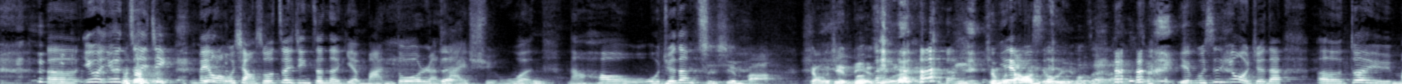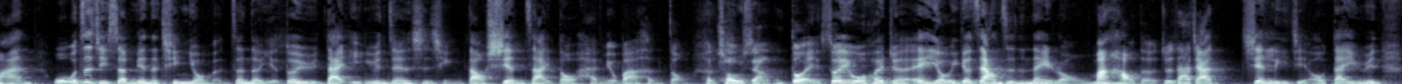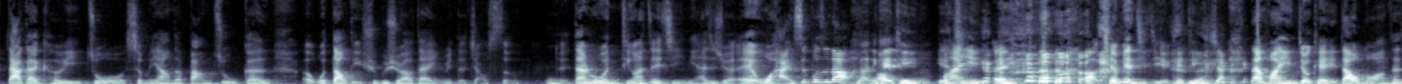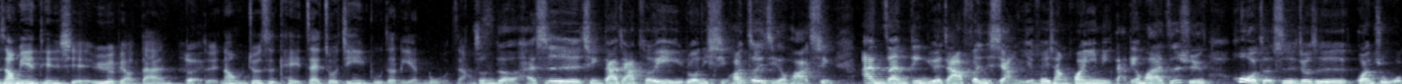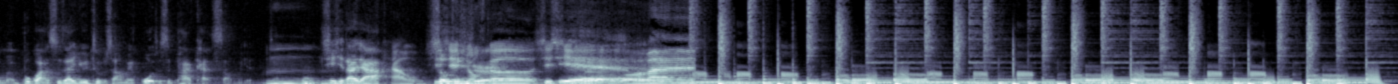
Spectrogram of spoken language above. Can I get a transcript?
呃，因为因为最近 没有，我想说最近真的也蛮多人来询问，嗯、然后我觉得一次先把条件列出来，你全部打完勾以后再来。也不是，因为我觉得，呃，对于蛮我我自己身边的亲友们，真的也对于带营运这件事情，到现在都还没有办法很懂，很抽象。对，所以我会觉得，哎，有一个这样子的内容蛮好的，就是大家先理解哦，代营运大概可以做什么样的帮助，跟呃，我到底需不需要代营运的角色。对，但如果你听完这一集，你还是觉得，哎、欸，我还是不知道，那你可以听，哦、欢迎，哎、欸，好，前面几集也可以听一下，那欢迎就可以到我们网站上面填写预约表单，对、嗯、对，那我们就是可以再做进一步的联络，这样。真的，还是请大家可以，如果你喜欢这一集的话，请按赞、订阅、加分享，也非常欢迎你打电话来咨询，或者是就是关注我们，不管是在 YouTube 上面，或者是 Podcast 上面。嗯嗯，谢谢大家，好，谢谢熊哥，谢谢，谢谢，拜 Música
